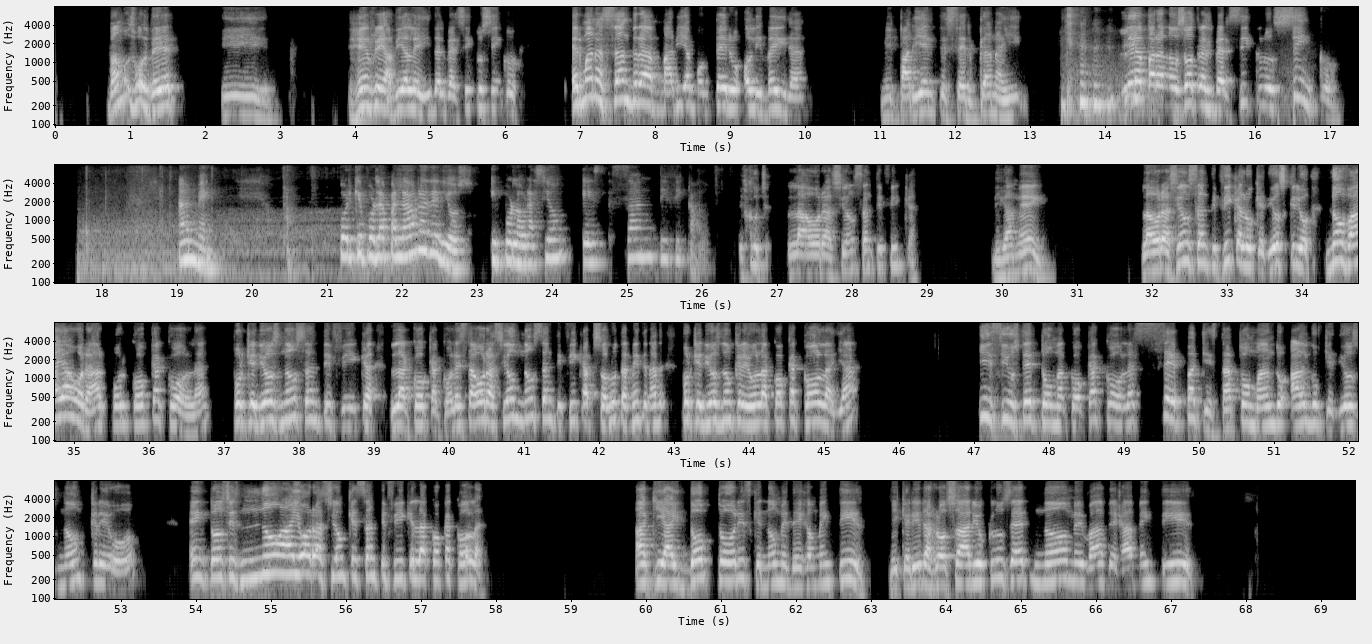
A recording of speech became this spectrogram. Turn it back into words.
vamos a volver y Henry había leído el versículo 5. Hermana Sandra María Montero Oliveira, mi pariente cercana ahí, lea para nosotros el versículo 5. Amén. Porque por la palabra de Dios y por la oración es santificado. Escuche, la oración santifica. Dígame. La oración santifica lo que Dios crió. No vaya a orar por Coca-Cola, porque Dios no santifica la Coca-Cola. Esta oración no santifica absolutamente nada, porque Dios no creó la Coca-Cola, ¿ya? Y si usted toma Coca-Cola, sepa que está tomando algo que Dios no creó. Entonces no hay oración que santifique la Coca-Cola. Aquí hay doctores que no me dejan mentir. Mi querida Rosario Cluzet no me va a dejar mentir.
